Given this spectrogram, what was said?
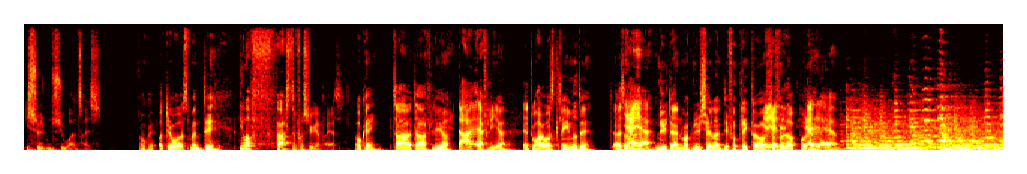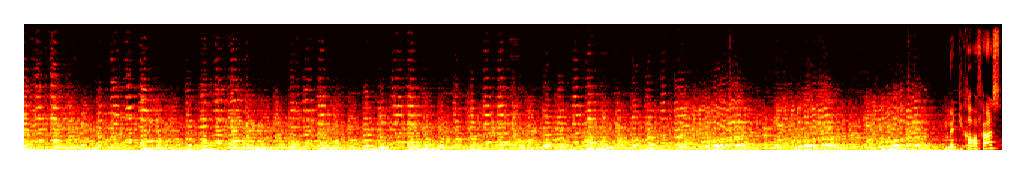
i 1757. Okay, og det var også, men det... Det var første forsøg, Andreas. Okay, der, der er flere. Der er flere. Ja, du har jo også claimet det. Altså, Ja, ja. ny Danmark, ny Sjælland, det forpligter jo også til at følge op på ja, det. Ja, ja, Men de kommer først,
